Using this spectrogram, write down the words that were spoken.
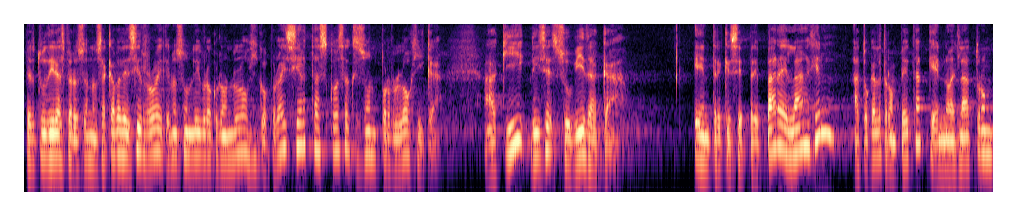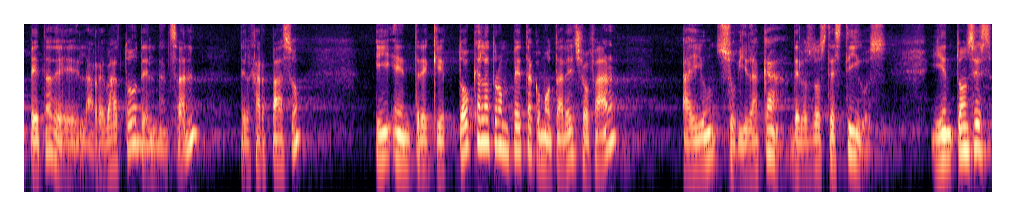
Pero tú dirás, pero eso nos acaba de decir Roy que no es un libro cronológico, pero hay ciertas cosas que son por lógica. Aquí dice subida acá, entre que se prepara el ángel a tocar la trompeta, que no es la trompeta del arrebato, del nazal, del jarpazo, y entre que toca la trompeta como tal el shofar, hay un subida acá de los dos testigos. Y entonces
